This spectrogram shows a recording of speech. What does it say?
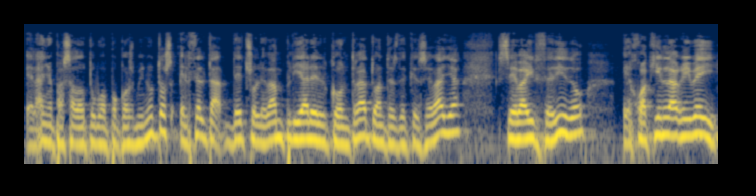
el año pasado tuvo pocos minutos, el Celta, de hecho, le va a ampliar el contrato antes de que se vaya, se va a ir cedido, Joaquín Larribey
